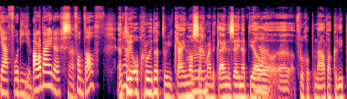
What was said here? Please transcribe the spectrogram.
ja, voor die arbeiders Ja. van DAF. En ja. toen je opgroeide, toen je klein was, Mm. zeg maar, de kleine zeen hebt die al Ja. eh, vroeg op naaldhakken liep.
